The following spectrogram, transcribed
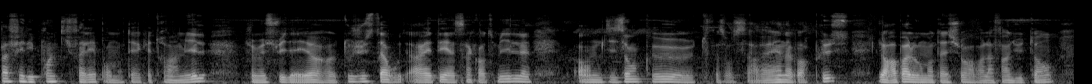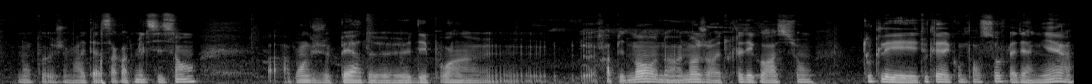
pas fait les points qu'il fallait pour monter à 80 000, je me suis d'ailleurs tout juste arrêté à 50 000, en me disant que euh, de toute façon ça servait à rien d'avoir plus, il n'y aura pas l'augmentation avant la fin du temps, donc euh, je vais m'arrêter à 50 600, à moins que je perde euh, des points rapidement, normalement j'aurai toutes les décorations, toutes les, toutes les récompenses sauf la dernière,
